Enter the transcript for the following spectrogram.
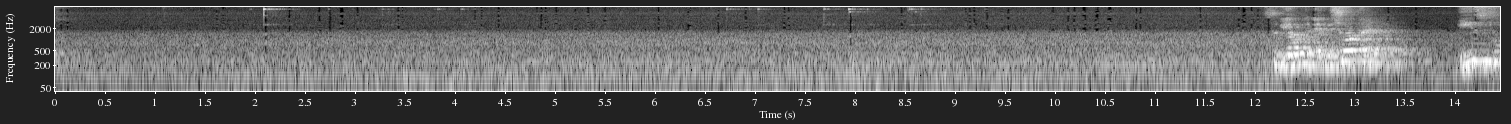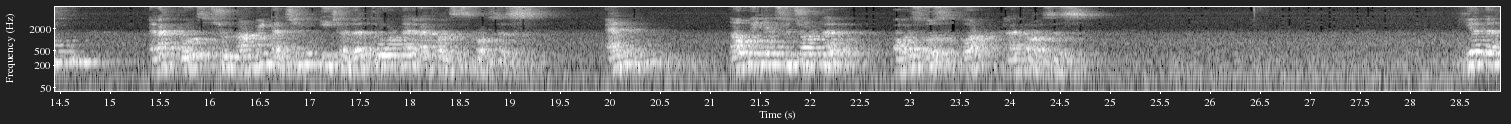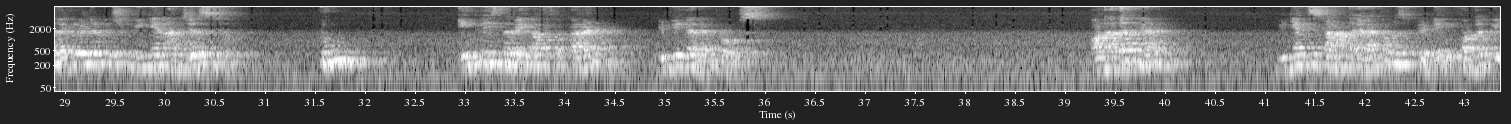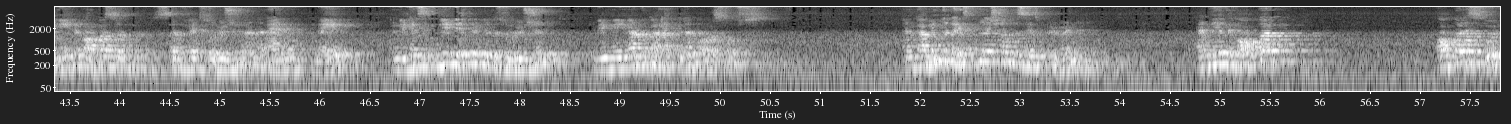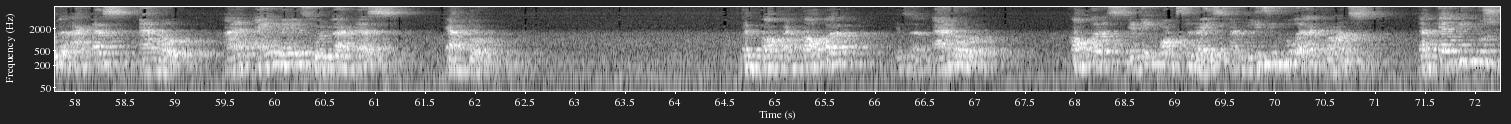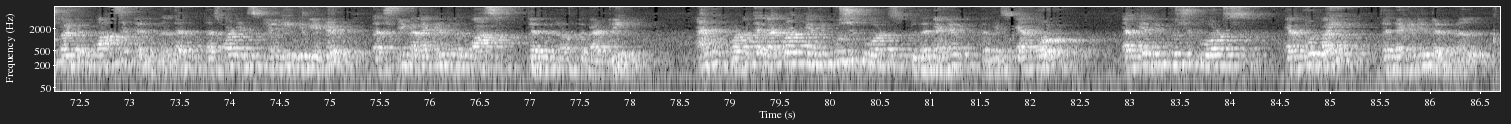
So we have to ensure that these two electrodes should not be touching each other throughout the electrolysis process. And now we can switch on the power source for electrolysis. Here the regulator which we can adjust to increase the rate of current between the electrodes. On the other hand, can start. For that we need a copper sulf- sulfate solution and iron nail and we can simply dip it into the solution. We need not connect to the power source. And coming to the explanation of this experiment, and here the copper, copper is going to act as anode and iron nail is going to act as cathode. The co- copper is an anode, copper is getting oxidized and releasing two electrons that can be pushed by the positive terminal, that, that's what it's clearly indicated, that should be connected to the positive terminal of the battery and one of the electron can be pushed towards to the negative, that means cathode, that can be pushed towards cathode by the negative terminal.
